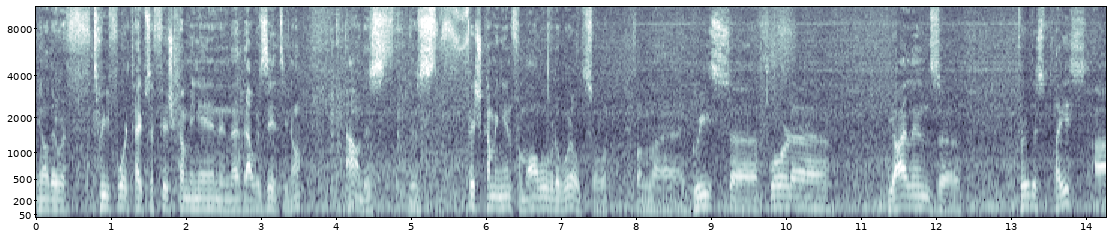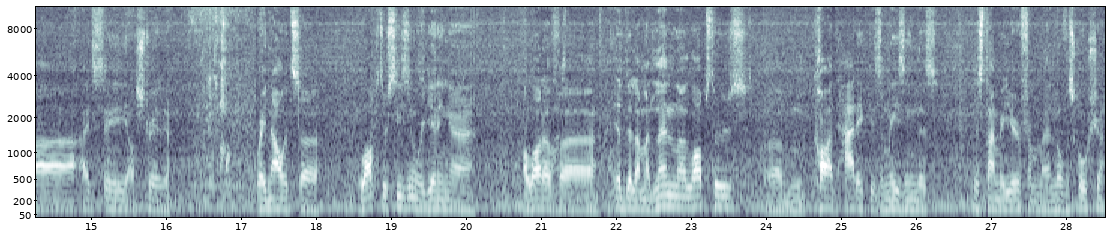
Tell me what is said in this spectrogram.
you know, there were three, four types of fish coming in and that, that was it, you know. Now there's there's fish coming in from all over the world. So from uh, Greece, uh, Florida, the islands, uh, furthest place, uh, I'd say Australia. Right now it's uh, lobster season. We're getting uh, a lot of uh, Ile de la Madeleine uh, lobsters. Um, cod haddock is amazing this this time of year from uh, Nova Scotia.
